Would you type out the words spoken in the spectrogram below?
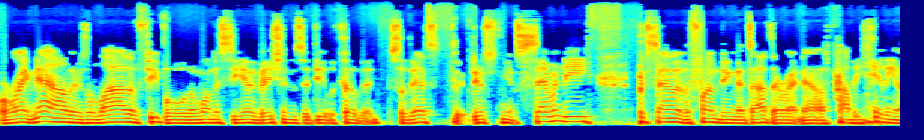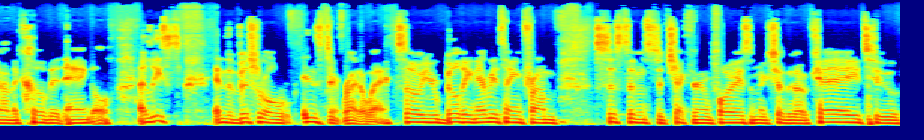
Well, right now there's a lot of people that want to see innovations that deal with COVID. So that's there's you know seventy percent of the funding that's out there right now is probably hitting on the COVID angle, at least in the visceral instant right away. So you're building everything from systems to check your employees and make sure they're okay to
